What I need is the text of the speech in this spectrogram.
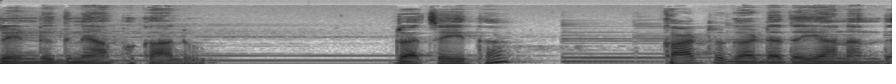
రెండు జ్ఞాపకాలు. రచయిత కాట్రగడ్డ దయానంద్.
